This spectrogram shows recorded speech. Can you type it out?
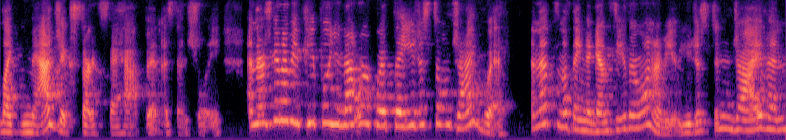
like magic starts to happen essentially. And there's going to be people you network with that you just don't jive with. And that's nothing against either one of you. You just didn't jive and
